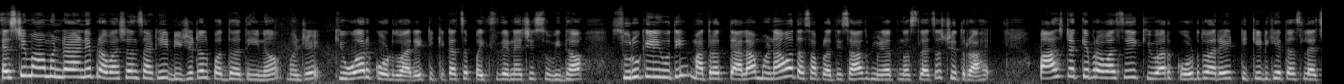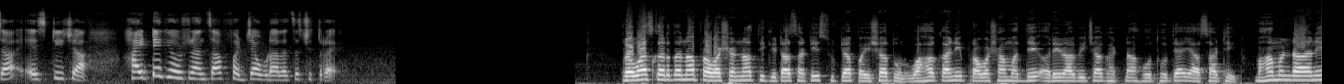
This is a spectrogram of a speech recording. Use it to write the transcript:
एस टी महामंडळाने प्रवाशांसाठी डिजिटल पद्धतीनं म्हणजे क्यू आर कोडद्वारे तिकिटाचे पैसे देण्याची सुविधा सुरू केली होती. मात्र त्याला म्हणावा तसा प्रतिसाद मिळत नसल्याचं चित्र आहे. पाच टक्के प्रवासी क्यू आर कोडद्वारे तिकीट घेत असल्याच्या एस टीच्या हायटेक योजनांचा फज्जा उडाल्याचं चित्र आहे. प्रवास करताना प्रवाशांना तिकिटासाठी सुट्या पैशातून वाहक आणि प्रवाशामध्ये अरेरावीच्या घटना होत होत्या. यासाठी महामंडळाने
